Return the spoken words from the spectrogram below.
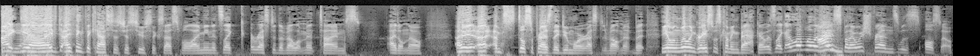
I yeah, I, I think the cast is just too successful. I mean, it's like Arrested Development times. I don't know. I mean, I, I'm still surprised they do more Arrested Development. But yeah, when Will and Grace was coming back, I was like, I love Will and I'm- Grace, but I wish Friends was also.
